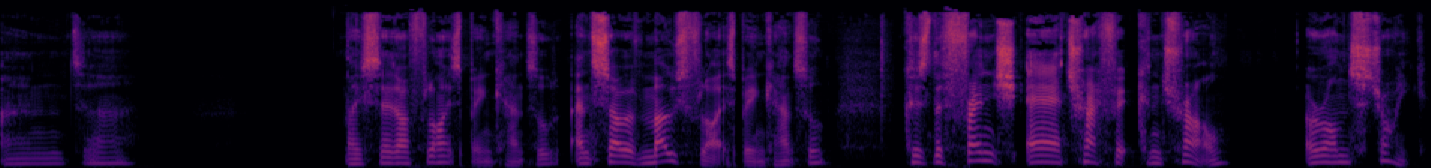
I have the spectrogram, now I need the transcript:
and uh, they said our flight's been cancelled, and so have most flights been cancelled because the French air traffic control are on strike.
